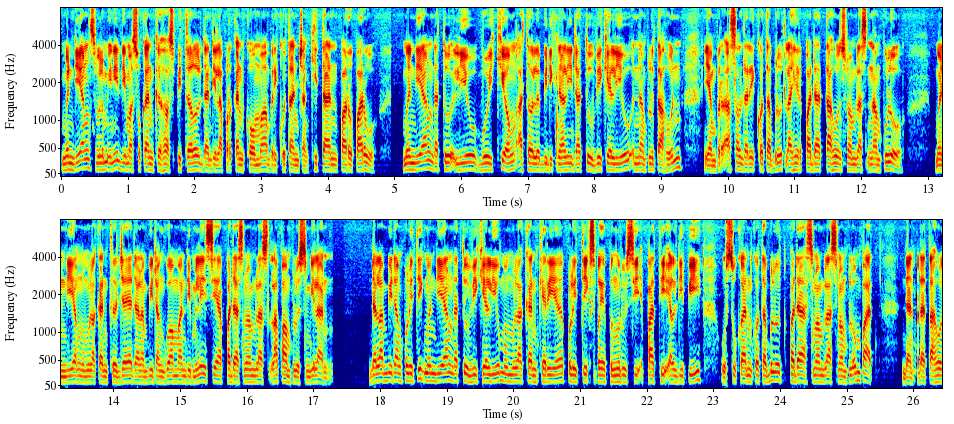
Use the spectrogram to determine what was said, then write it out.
Mendiang sebelum ini dimasukkan ke hospital dan dilaporkan koma berikutan jangkitan paru-paru. Mendiang Datuk Liu Bui Kiong atau lebih dikenali Datuk VK Liu 60 tahun yang berasal dari Kota Belut lahir pada tahun 1960. Mendiang memulakan kerjaya dalam bidang guaman di Malaysia pada 1989. Dalam bidang politik, Mendiang Datuk VK Liu memulakan karier politik sebagai pengurusi parti LDP usukan Kota Belut pada 1994 dan pada tahun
